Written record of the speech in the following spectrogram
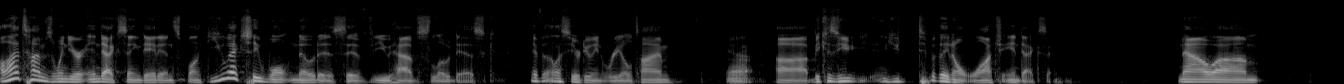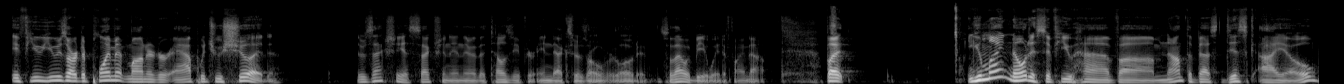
a lot of times when you're indexing data in Splunk, you actually won't notice if you have slow disk, if unless you're doing real time Yeah. uh, because you you typically don't watch indexing. Now, um, if you use our deployment monitor app, which you should, there's actually a section in there that tells you if your indexers are overloaded. So that would be a way to find out. But you might notice if you have um, not the best disk I/O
